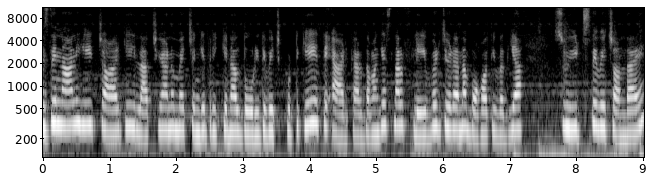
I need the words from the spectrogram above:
ਇਸ ਦੇ ਨਾਲ ਹੀ ਚਾਰ ਕੀ ਇਲਾਚੀਆਂ ਨੂੰ ਮੈਂ ਚੰਗੇ ਤਰੀਕੇ ਨਾਲ ਦੋਰੀ ਦੇ ਵਿੱਚ ਕੁੱਟ ਕੇ ਤੇ ਐਡ ਕਰ ਦਵਾਂਗੇ। ਇਸ ਨਾਲ ਫਲੇਵਰ ਜਿਹੜਾ ਨਾ ਬਹੁਤ ਹੀ ਵਧੀਆ ਸਵੀਟਸ ਦੇ ਵਿੱਚ ਆਉਂਦਾ ਹੈ।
